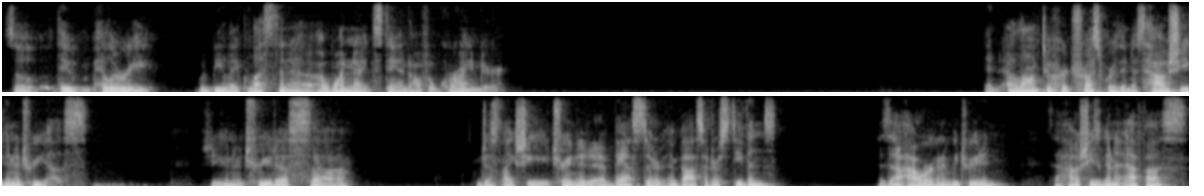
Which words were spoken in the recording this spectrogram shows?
So they Hillary would be like less than a, a one night stand off of Grindr. And along to her trustworthiness, how is she to treat us? She to treat us uh, just like she treated Ambassador Ambassador Stevens? Is that how we're to be treated? Is that how she's to f us?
